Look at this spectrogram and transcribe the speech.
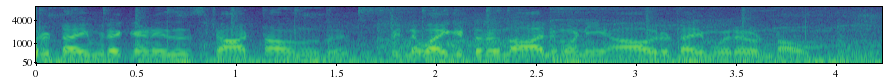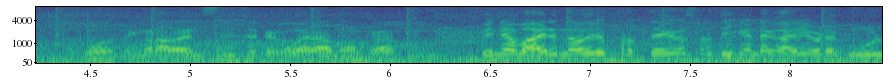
ഒരു ടൈമിലൊക്കെയാണ് ഇത് സ്റ്റാർട്ട് ആവുന്നത്. പിന്നെ വൈകിട്ട് ഒരു നാല് മണി ആ ഒരു ടൈം വരെ ഉണ്ടാവും. അപ്പോൾ നിങ്ങൾ അതനുസരിച്ചിട്ടൊക്കെ വരാൻ നോക്കുക. പിന്നെ വരുന്നവർ പ്രത്യേകം ശ്രദ്ധിക്കേണ്ട കാര്യം ഇവിടെ ഗൂഗിൾ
